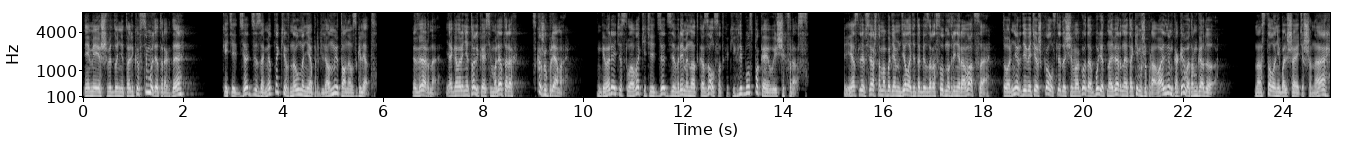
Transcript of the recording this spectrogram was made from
Имеешь в виду не только в симуляторах, да?» Кити Дзёдзи заметно кивнул на неопределённый тон и взгляд. «Верно. Я говорю не только о симуляторах. Скажу прямо». Говоря эти слова, Кити Дзёдзи временно отказался от каких-либо успокаивающих фраз. «Если всё, что мы будем делать, это безрассудно тренироваться, турнир девяти школ следующего года будет, наверное, таким же провальным, как и в этом году». Настала небольшая тишина,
